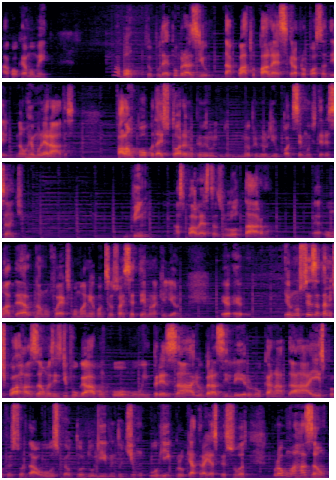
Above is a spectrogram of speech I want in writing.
a qualquer momento. Mas bom, se eu puder ir para o Brasil, dar quatro palestras, que era a proposta dele, não remuneradas, falar um pouco da história do meu primeiro, do meu primeiro livro pode ser muito interessante. Vim, as palestras lotaram. É, uma delas, não, não foi Expo Money, aconteceu só em setembro naquele ano. Eu, eu, eu não sei exatamente qual a razão, mas eles divulgavam como empresário brasileiro no Canadá, ex-professor da USP, autor do livro. Então tinha um currículo que atraía as pessoas. Por alguma razão,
